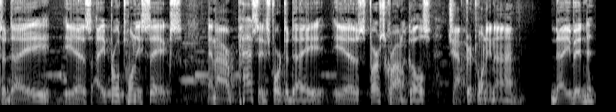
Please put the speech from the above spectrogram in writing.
Today is April 26, and our passage for today is 1 Chronicles chapter 29. David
